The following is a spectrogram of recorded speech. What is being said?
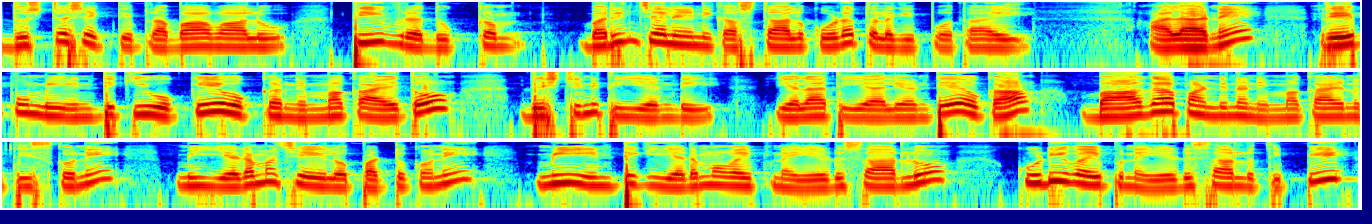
దుష్టశక్తి ప్రభావాలు తీవ్ర దుఃఖం భరించలేని కష్టాలు కూడా తొలగిపోతాయి. అలానే రేపు మీ ఇంటికి ఒకే ఒక్క నిమ్మకాయతో దృష్టిని తీయండి. ఎలా తీయాలి అంటే ఒక బాగా పండిన నిమ్మకాయను తీసుకొని మీ ఎడమ చేయిలో పట్టుకొని మీ ఇంటికి ఎడమ వైపున ఏడుసార్లు కుడి వైపున ఏడుసార్లు తిప్పి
